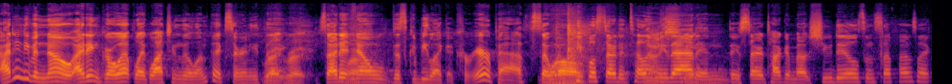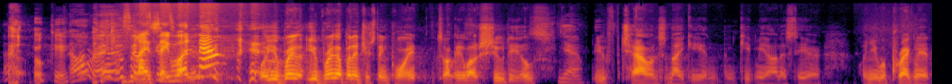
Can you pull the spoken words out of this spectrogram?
I didn't even know, I didn't grow up like watching the Olympics or anything. Right, right. So I didn't Wow. know this could be like a career path. So Wow. when people started telling me that yeah. and they started talking about shoe deals and stuff, I was like, oh, Okay. all right. this sounds Like, say what now? well, you bring you bring up an interesting point, talking about shoe deals. Yeah. You've challenged Nike, and, and keep me honest here. When you were pregnant,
